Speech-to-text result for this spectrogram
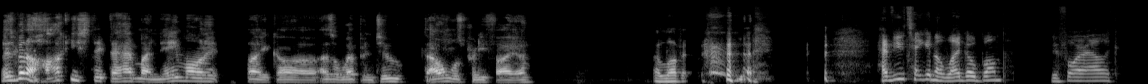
There's been a hockey stick that had my name on it, like uh as a weapon too. That one was pretty fire. I love it. Have you taken a Lego bump before, Alec?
